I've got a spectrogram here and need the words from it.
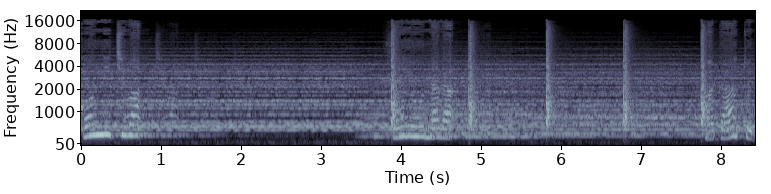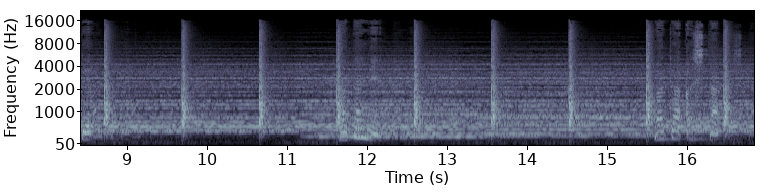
こんにちは。さようなら。また後で。またね。また明日。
